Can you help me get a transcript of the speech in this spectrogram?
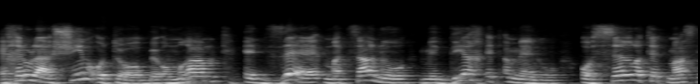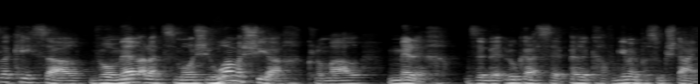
החלו להאשים אותו באומרם, את זה מצאנו מדיח את עמנו, אוסר לתת מס לקיסר, ואומר על עצמו שהוא המשיח, כלומר מלך. זה בלוקאס אה, פרק כ"ג פסוק 2.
